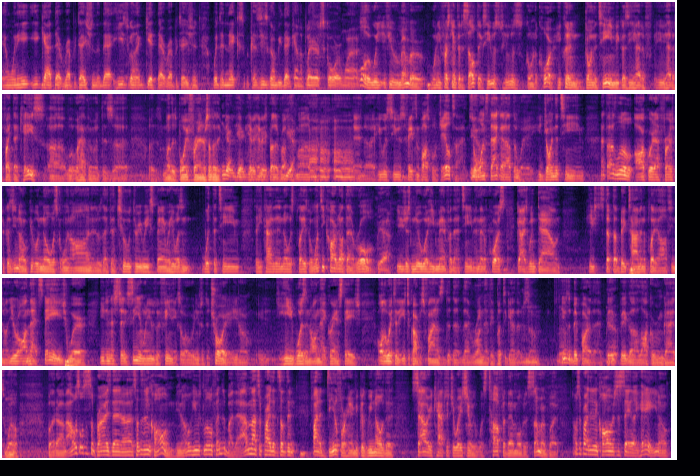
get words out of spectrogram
And when he, he got that reputation of that, he's going to get that reputation with the Knicks because he's going to be that kind of player, scoring wise. Well, we, if you remember when he first came to the Celtics, he was he was going to court. He couldn't join the team because he had to he had to fight that case. Uh, what, what happened with his, uh, his mother's boyfriend or something? Yeah, yeah, him, him, yeah, him and his brother roughed Yeah, him up, uh-huh, uh-huh. and uh, he was he was facing possible jail time. So Yeah. once that got out the way, he joined the team. I thought it was a little awkward at first because you know people know what's going on, and it was like that two three week span where he wasn't with the team, so he kind of didn't know his place. But once he carved out that role, Yeah. you just knew what he meant for that team. And then, of course, guys went down. He stepped up big time in the playoffs. You know, you were on that stage where you didn't necessarily see him when he was with Phoenix or when he was with Detroit. You know, he wasn't on that grand stage all the way to the Eastern Conference Finals. The, the, that run that they put together. So he was a big part of that. Big, Yeah. big uh, locker room guy as well. But um, I was also surprised that uh, something didn't call him. You know, he was a little offended by that. I'm not surprised that something didn't find a deal for him because we know the salary cap situation was, was tough for them over the summer. But I was surprised they didn't call him just to say like, hey, you know,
